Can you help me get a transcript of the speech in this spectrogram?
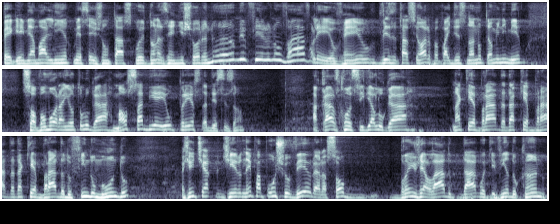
Peguei minha malinha, comecei a juntar as coisas. Dona Zeni chorando. Não, meu filho, não vá. Falei, eu venho visitar a senhora. Papai disse, nós não estamos inimigo. Só vou morar em outro lugar. Mal sabia eu o preço da decisão. A casa consegui alugar na quebrada, da quebrada, da quebrada do fim do mundo. A gente tinha dinheiro nem para pôr um chuveiro, era só banho gelado da água que vinha do cano.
